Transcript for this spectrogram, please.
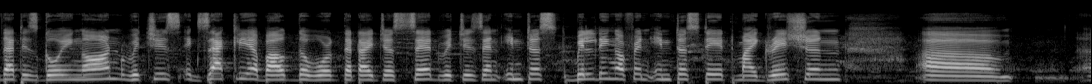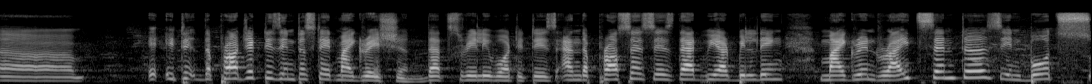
that is going on, which is exactly about the work that I just said, which is an building of an interstate migration. Uh, uh, it, it, the project is interstate migration. That's really what it is. And the process is that we are building migrant rights centers in both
